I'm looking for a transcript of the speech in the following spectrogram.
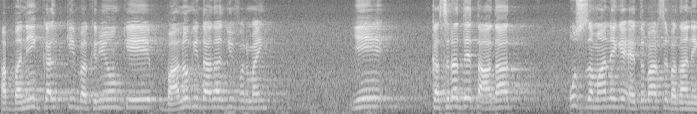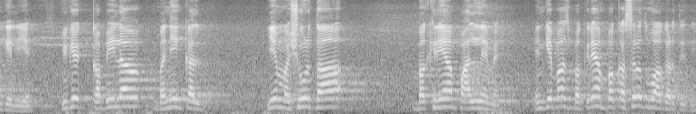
اب بنی کلب کی بکریوں کے بالوں کی تعداد کیوں فرمائی؟ یہ کثرت تعداد اس زمانے کے اعتبار سے بتانے کے لیے، کیونکہ قبیلہ بنی کلب یہ مشہور تھا بکریاں پالنے میں۔ ان کے پاس بکریاں بکثرت ہوا کرتی تھیں۔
